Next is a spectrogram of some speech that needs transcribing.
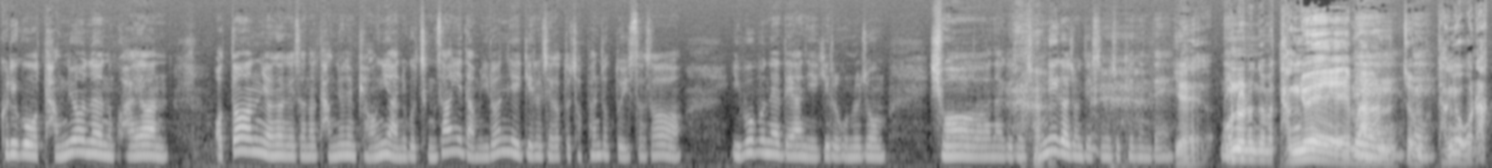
그리고 당뇨는 과연 어떤 영역에서는 당뇨는 병이 아니고 증상이다 뭐 이런 얘기를 제가 또 접한 적도 있어서 이 부분에 대한 얘기를 오늘 좀 시원하게 좀 정리가 좀 됐으면 좋겠는데 예. 네. 오늘은 그러면 당뇨에만 네, 좀 네. 당뇨 워낙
